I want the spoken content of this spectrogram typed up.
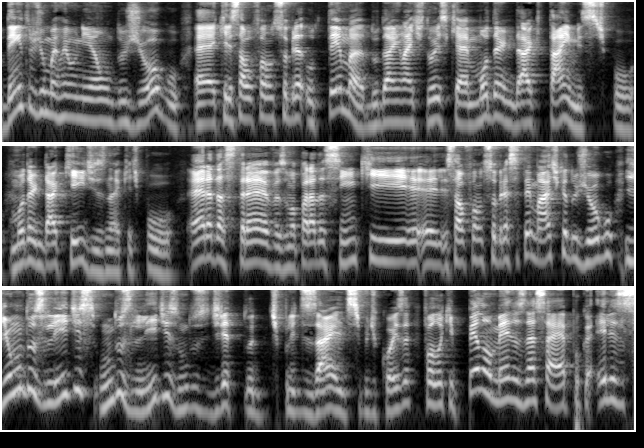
dentro de uma reunião do jogo, é, que eles estavam falando sobre o tema do Dying Light 2, que é Modern Dark Times, tipo, Modern Dark Ages, né? Que é tipo, Era das Trevas, uma parada assim, que é, eles estavam falando sobre essa temática do jogo. E um dos leads, um dos leads, um dos diretores, tipo, lead design, esse tipo de coisa, falou que pelo menos nessa época eles,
